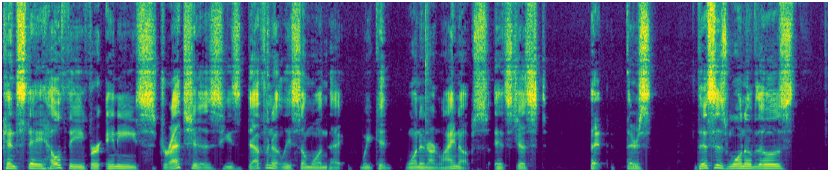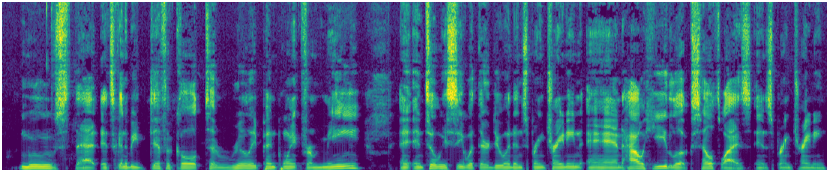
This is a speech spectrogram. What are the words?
can stay healthy for any stretches, he's definitely someone that we could want in our lineups. It's just that there's this is one of those moves that it's going to be difficult to really pinpoint for me until we see what they're doing in spring training and how he looks health wise in spring training.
